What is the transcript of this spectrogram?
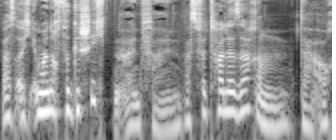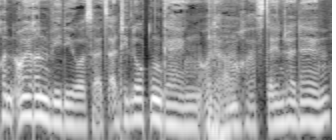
was euch immer noch für Geschichten einfallen. Was für tolle Sachen da auch in euren Videos als Antilopengang oder auch als Danger Dan.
